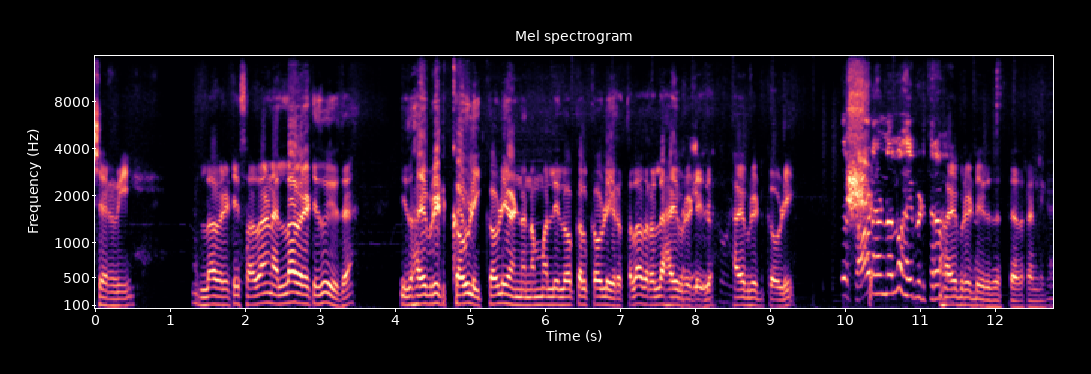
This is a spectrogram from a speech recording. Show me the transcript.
ಚೆರ್ರಿ. ಎಲ್ಲ ವೆರೈಟಿ ಸಾಧಾರಣ ಎಲ್ಲ ವೆರೈಟೀಸು ಇದೆ. ಇದು ಹೈಬ್ರಿಡ್ ಕವಳಿ ಕವಳಿ ಹಣ್ಣು ನಮ್ಮಲ್ಲಿ ಲೋಕಲ್ ಕವಳಿ ಇರುತ್ತಲ್ಲ ಅದರಲ್ಲೇ ಹೈಬ್ರಿಡ್ ಇದು. ಹೈಬ್ರಿಡ್ ಕವಳಿ ಹಣ್ಣಲ್ಲೂ ಹೈಬ್ರಿಡ್ ತರ ಹೈಬ್ರಿಡ್ ಇರುತ್ತೆ ಅದರಲ್ಲಿಗ.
